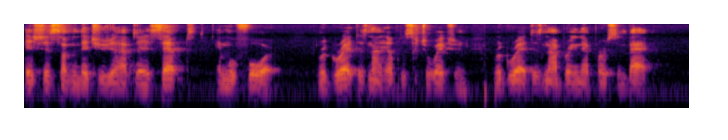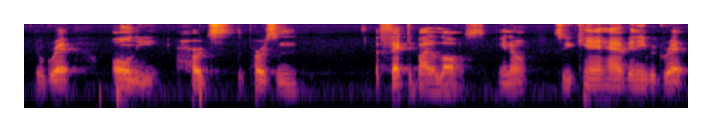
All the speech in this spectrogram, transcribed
It's just something that you just have to accept and move forward. Regret does not help the situation. Regret does not bring that person back. Regret only hurts the person affected by the loss, you know? So you can't have any regret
